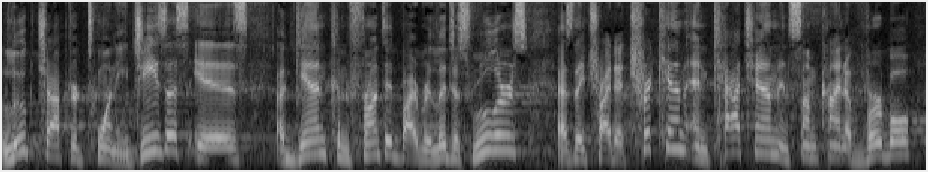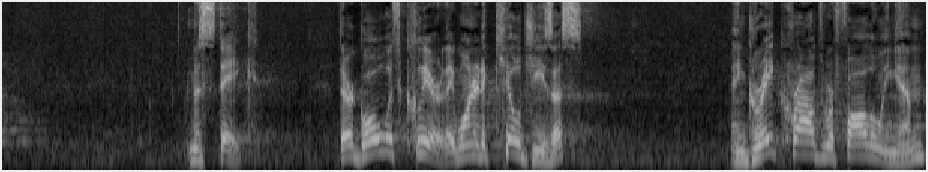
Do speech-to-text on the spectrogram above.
Luke chapter 20. Jesus is again confronted by religious rulers as they try to trick him and catch him in some kind of verbal mistake. Their goal was clear they wanted to kill Jesus. And great crowds were following him.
